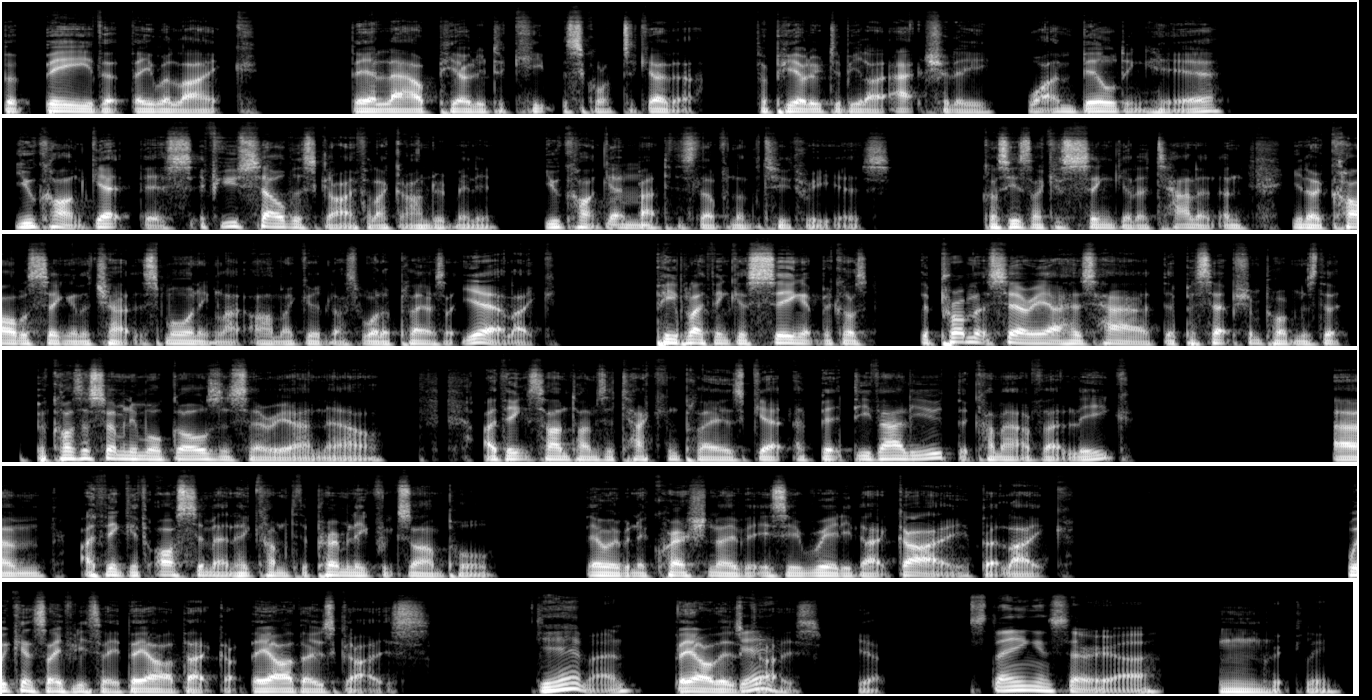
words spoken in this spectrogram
but B that they were like they allowed Pioli to keep the squad together. For Pioli to be like, actually, what I'm building here, you can't get this. If you sell this guy for like 100 million, you can't get Mm. back to this level for another two, three years because he's like a singular talent. And, you know, Carl was saying in the chat this morning, like, oh my goodness, what a player. It's like, yeah, like people I think are seeing it because the problem that Serie A has had, the perception problem is that because there's so many more goals in Serie A now, I think sometimes attacking players get a bit devalued that come out of that league. Um, I think if Osimhen had come to the Premier League, for example, there would have been a question over is he really that guy? But like, we can safely say they are that guy. They are those guys. Yeah, man. They are those Yeah. guys. Yeah. Staying in Serie A Mm. quickly.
